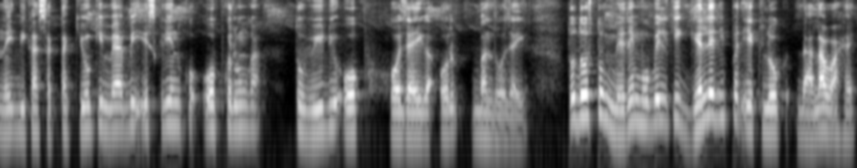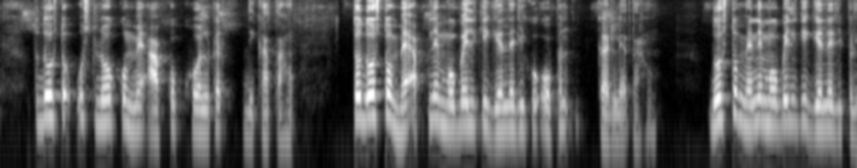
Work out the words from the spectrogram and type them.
नहीं दिखा सकता, क्योंकि मैं अभी स्क्रीन को ऑफ़ करूँगा तो वीडियो ऑफ़ हो जाएगा और बंद हो जाएगा। तो दोस्तों, मेरे मोबाइल की गैलरी पर एक लॉक डाला हुआ है। तो दोस्तों, उस लॉक को मैं आपको खोल कर दिखाता हूँ। तो दोस्तों, मैं अपने मोबाइल की गैलरी को ओपन कर लेता हूँ। दोस्तों, मैंने मोबाइल की गैलरी पर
